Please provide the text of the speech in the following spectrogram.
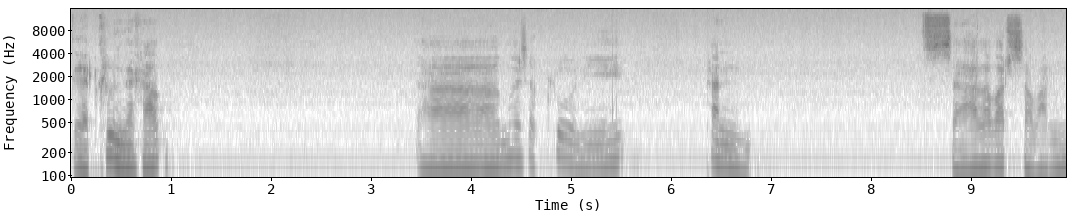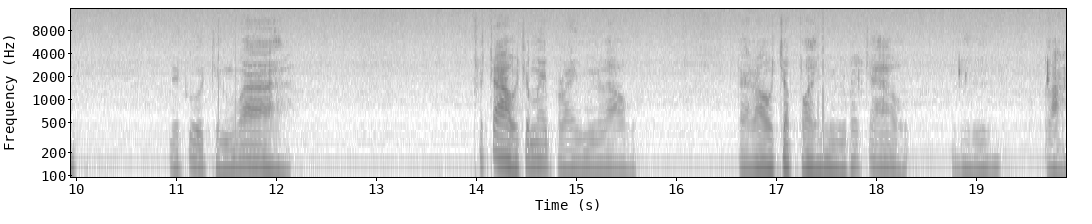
เกิดขึ้นนะครับ เมื่อสักครู่นี้ท่านสารวัตรสวรรค์ได้พูดถึงว่า พระเจ้าจะไม่ปล่อยมือเรา แต่เราจะปล่อยมือพระเจ้าหรือ เปล่า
